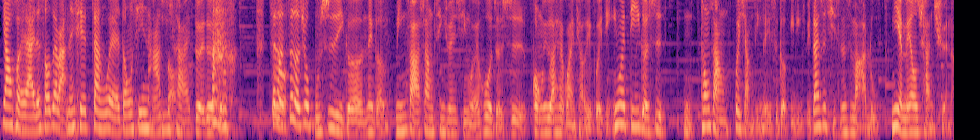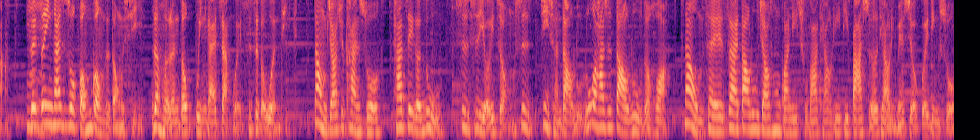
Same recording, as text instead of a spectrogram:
要回来的时候再把那些占位的东西拿走。对对对，这个这个就不是一个那个民法上侵权行为，或者是公寓大厦管理条例规定，因为第一个是。嗯，通常会想停的也是隔壁邻居，但是其实那是马路，你也没有产权啊，所以这应该是说公共的东西，任何人都不应该占位，是这个问题。那我们就要去看说，它这个路是不是有一种是继承道路？如果它是道路的话，那我们在在道路交通管理处罚条例第八十二条里面是有规定说，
